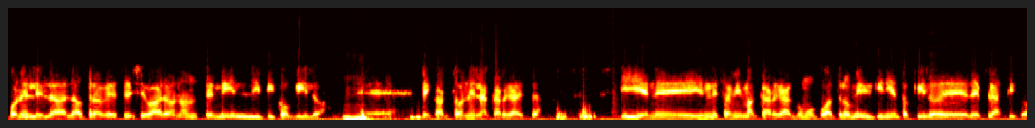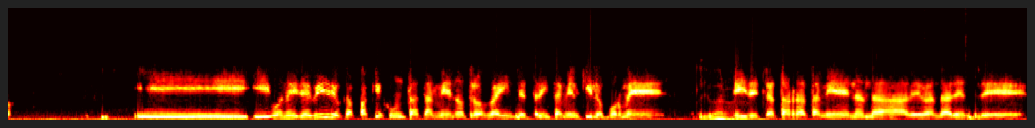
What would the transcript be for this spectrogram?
ponerle la, la otra vez se llevaron once mil y pico kilos eh, de cartón en la carga esta y en, en esa misma carga como cuatro mil quinientos kilos de, plástico. Y, y bueno, y de vidrio capaz que juntás también otros 20, 30 mil kilos por mes. Y de chatarra también anda debe andar entre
